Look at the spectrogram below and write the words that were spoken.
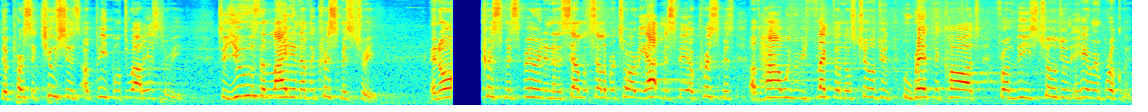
the persecutions of people throughout history. To use the lighting of the Christmas tree and all the Christmas spirit and the celebratory atmosphere of Christmas of how we reflect on those children who read the cards from these children here in Brooklyn.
